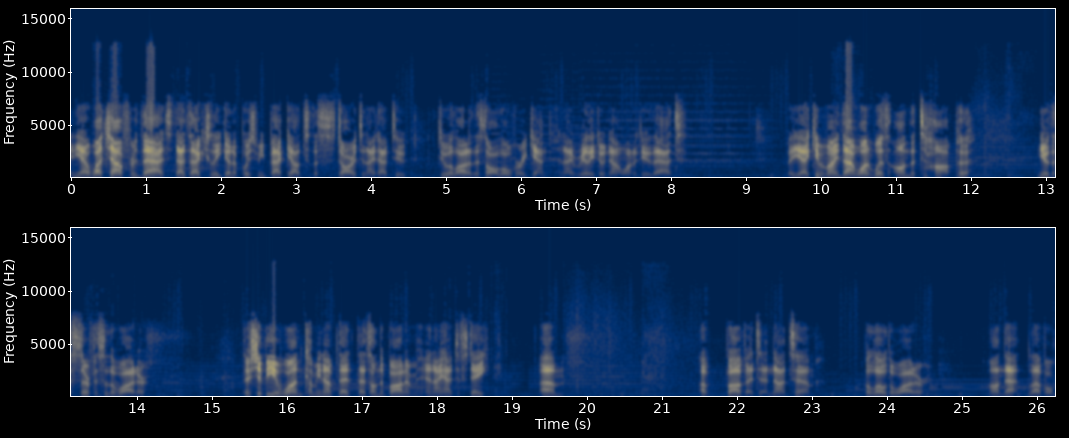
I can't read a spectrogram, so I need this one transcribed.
And yeah, watch out for that. That's actually going to push me back out to the start, and I'd have to do a lot of this all over again. And I really do not want to do that. But yeah, keep in mind, that one was on the top, near the surface of the water. There should be a one coming up that, that's on the bottom, and I had to stay um, above it and not um, below the water on that level.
